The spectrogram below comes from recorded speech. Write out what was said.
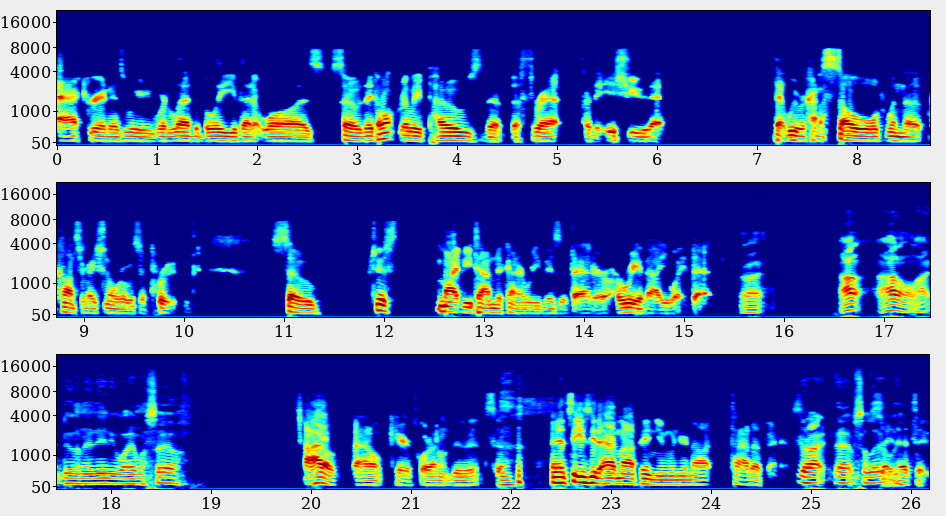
accurate as we were led to believe that it was. So they don't really pose the the threat or the issue that that we were kind of sold when the conservation order was approved. So just might be time to kind of revisit that or, or reevaluate that. Right. I I don't like doing it anyway myself. I don't I don't care for it. I don't do it. So and it's easy to have my opinion when you're not tied up in it. So right. I'll Absolutely. say that too.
